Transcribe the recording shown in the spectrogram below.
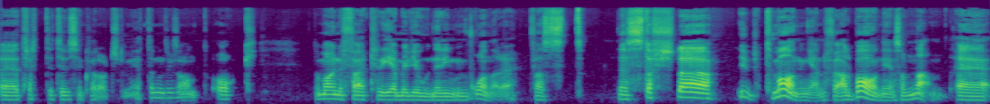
eh, 30 000 kvadratkilometer, någonting sånt. Och de har ungefär tre miljoner invånare. Fast den största utmaningen för Albanien som namn är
